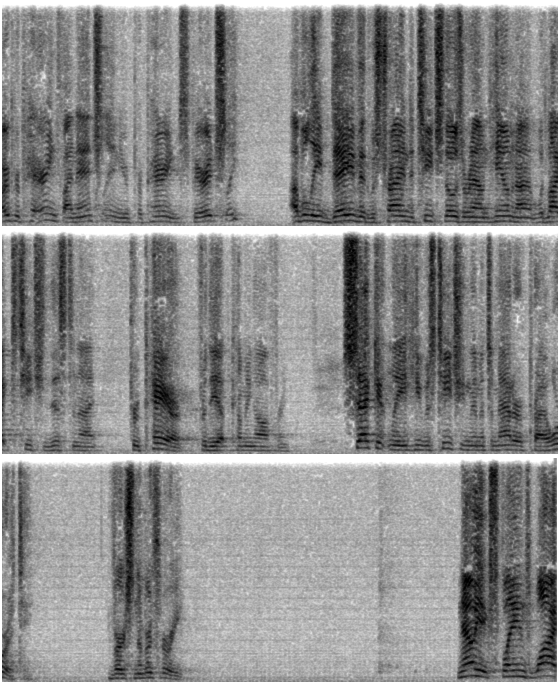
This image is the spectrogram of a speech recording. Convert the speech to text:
Are you preparing financially and you're preparing spiritually? I believe David was trying to teach those around him, and I would like to teach you this tonight prepare for the upcoming offering. Secondly, he was teaching them it's a matter of priority. Verse number three. Now he explains why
